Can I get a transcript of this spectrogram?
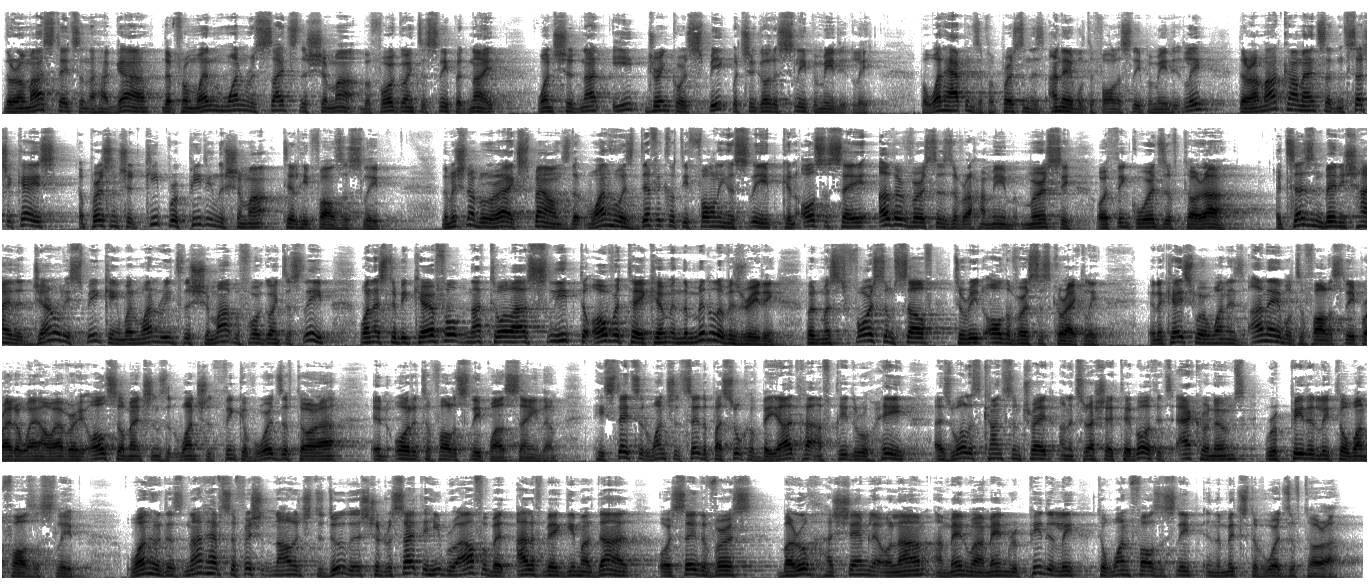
The Ramah states in the Haggah that from when one recites the Shema before going to sleep at night, one should not eat, drink, or speak, but should go to sleep immediately. But what happens if a person is unable to fall asleep immediately? The Ramah comments that in such a case, a person should keep repeating the Shema till he falls asleep. The Mishnah Berurah expounds that one who has difficulty falling asleep can also say other verses of Rahamim, mercy, or think words of Torah, it says in Ben Ish Hai that generally speaking, when one reads the Shema before going to sleep, one has to be careful not to allow sleep to overtake him in the middle of his reading, but must force himself to read all the verses correctly. In a case where one is unable to fall asleep right away, however, he also mentions that one should think of words of Torah in order to fall asleep while saying them. He states that one should say the pasuk of Beyadcha Afqid Ruhi as well as concentrate on its Rashi Tevot, its acronyms, repeatedly till one falls asleep. One who does not have sufficient knowledge to do this should recite the Hebrew alphabet, Aleph Be Gimel Dal, or say the verse, Baruch Hashem Le'olam, Amen wa Amen, repeatedly till one falls asleep in the midst of words of Torah.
